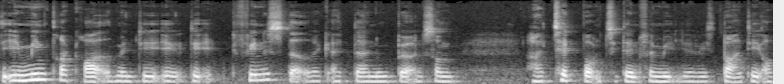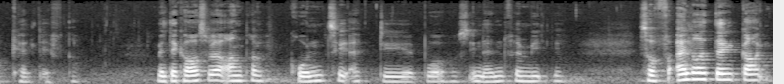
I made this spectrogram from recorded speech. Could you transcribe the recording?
Det er i mindre grad, men det, øh, det, findes stadigvæk, at der er nogle børn, som har et tæt bånd til den familie, hvis barn det er opkaldt efter. Men der kan også være andre grunde til, at det øh, bor hos en anden familie. Så for allerede dengang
